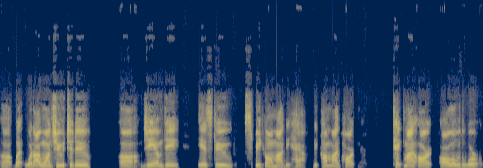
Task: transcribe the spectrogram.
Uh, but what I want you to do, uh, GMD, is to speak on my behalf, become my partner, take my art all over the world.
